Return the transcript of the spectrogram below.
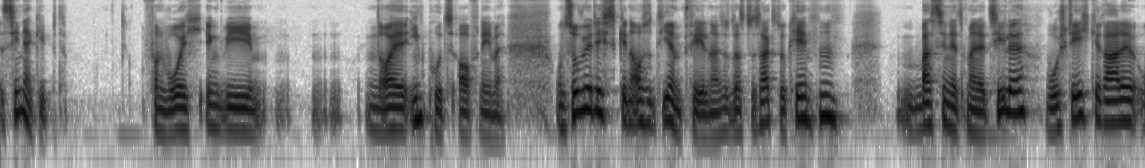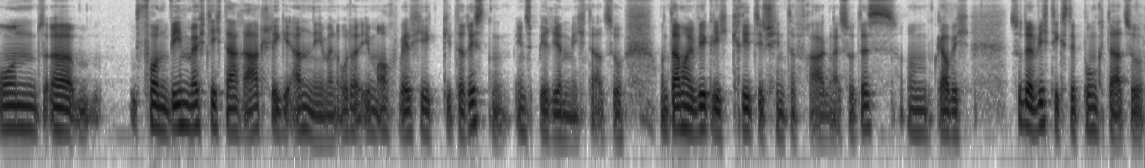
Sinn ergibt, von wo ich irgendwie neue Inputs aufnehme. Und so würde ich es genauso dir empfehlen, also dass du sagst, okay, hm, was sind jetzt meine Ziele, wo stehe ich gerade? Und äh, von wem möchte ich da Ratschläge annehmen? Oder eben auch welche Gitarristen inspirieren mich dazu? Und da mal wirklich kritisch hinterfragen. Also das, ähm, glaube ich, so der wichtigste Punkt dazu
